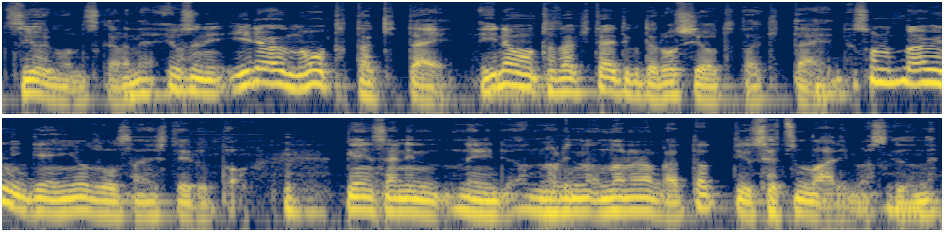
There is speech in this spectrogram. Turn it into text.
強いもんですからね。要するにイランを叩きたい。イランを叩きたいということはロシアを叩きたい。そのために原因を増産していると。原産に、ね、乗り乗らなかったっていう説もありますけどね。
